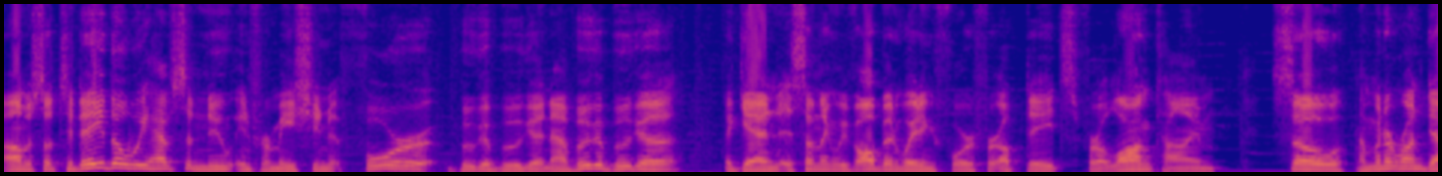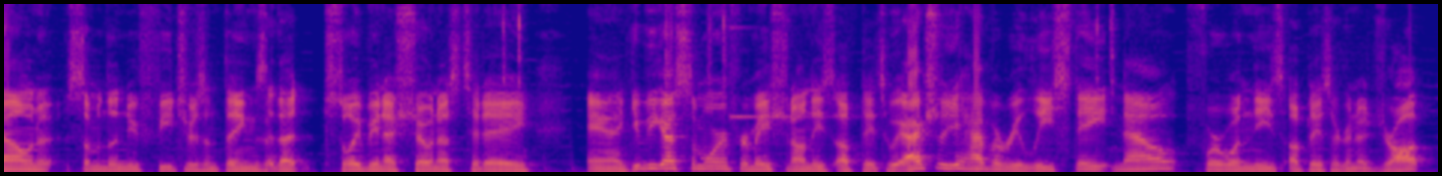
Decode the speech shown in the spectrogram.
Um, so today, though, we have some new information for Booga Booga. Now, Booga Booga, again, is something we've all been waiting for for updates for a long time. So, I'm going to run down some of the new features and things that Soybeen has shown us today and give you guys some more information on these updates. We actually have a release date now for when these updates are going to drop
